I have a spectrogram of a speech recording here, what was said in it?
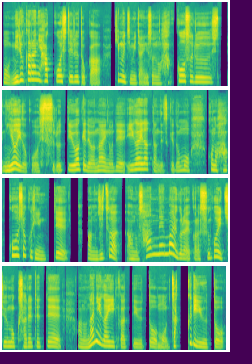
もう見るからに発酵してるとかキムチみたいにその発酵する匂いがこうするっていうわけではないので意外だったんですけどもこの発酵食品ってあの実はあの3年前ぐらいからすごい注目されててあの何がいいかっていうともうざっくり言うと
